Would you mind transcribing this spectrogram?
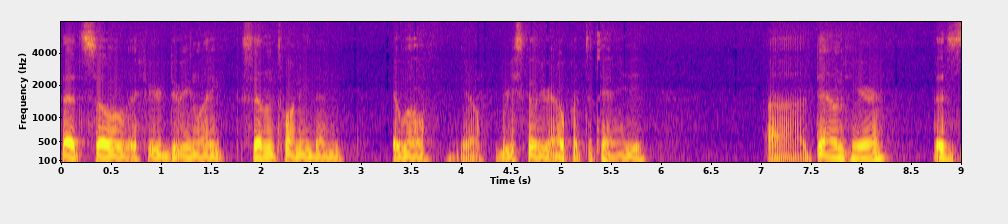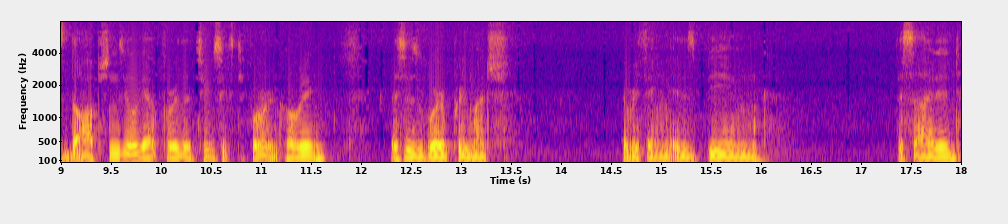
That's so if you're doing like 720, then it will, you know, rescale your output to 1080. Uh, down here, this is the options you'll get for the 264 encoding. This is where pretty much everything is being decided.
